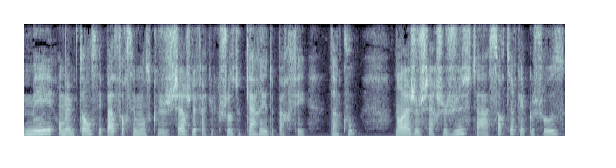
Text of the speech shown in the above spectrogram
Mais en même temps, c'est pas forcément ce que je cherche de faire quelque chose de carré, de parfait d'un coup. Non, là, je cherche juste à sortir quelque chose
